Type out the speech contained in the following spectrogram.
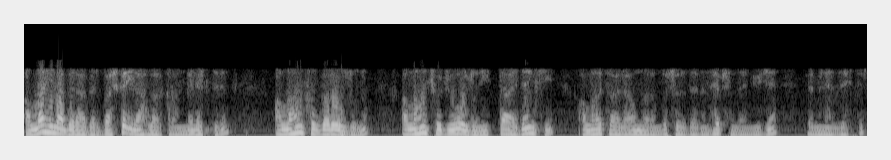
Allah ile beraber başka ilahlar kalan meleklerin Allah'ın kızları olduğunu, Allah'ın çocuğu olduğunu iddia eden ki Allahü Teala onların bu sözlerinin hepsinden yüce ve münezzehtir.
